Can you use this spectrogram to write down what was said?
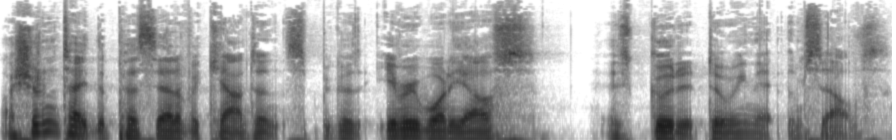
I shouldn't take the piss out of accountants because everybody else is good at doing that themselves.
